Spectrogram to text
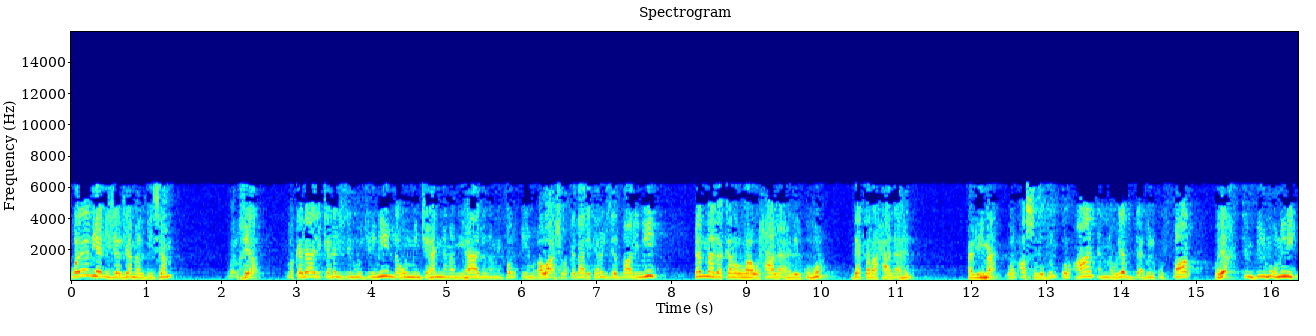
ولن يلج الجمل في سم الخياط وكذلك نجزي المجرمين لهم من جهنم مهاد ومن فوقهم غواش. وكذلك نجزي الظالمين لما ذكر الله حال أهل الكفر ذكر حال أهل الإيمان. والأصل في القرآن أنه يبدأ بالكفار ويختم بالمؤمنين.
